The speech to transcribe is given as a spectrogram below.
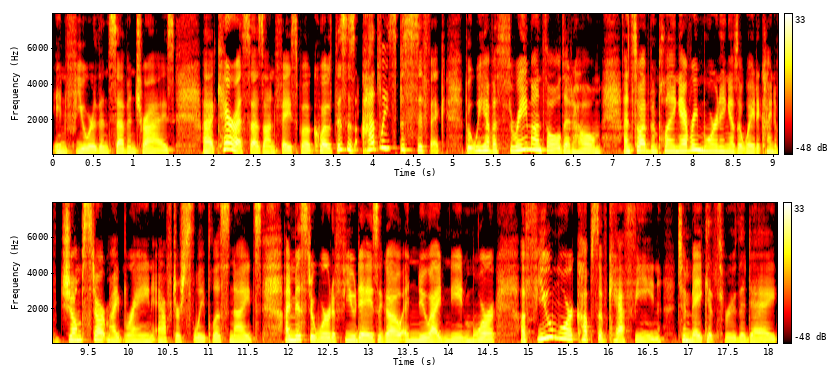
in fewer than seven tries. Uh, Kara says on Facebook, quote, This is oddly specific, but we have a three month old at home, and so I've been playing every morning as a way to kind of jumpstart my brain after sleepless nights. I missed a word a few days ago and knew I'd need more, a few more cups of caffeine to make it through the day.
